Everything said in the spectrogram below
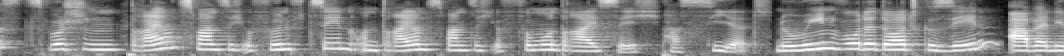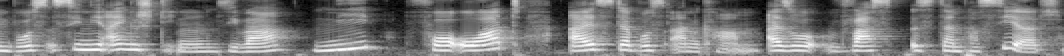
ist zwischen 23.15 Uhr und 23.35 Uhr passiert? Noreen wurde dort gesehen, aber in den Bus ist sie nie eingestiegen. Sie war nie vor Ort, als der Bus ankam. Also was ist denn passiert?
